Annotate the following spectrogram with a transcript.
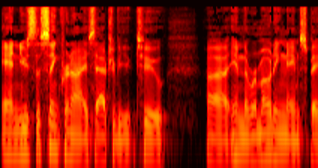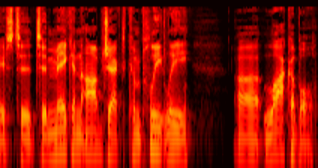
and use the synchronized attribute to uh, in the remoting namespace to to make an object completely uh, lockable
